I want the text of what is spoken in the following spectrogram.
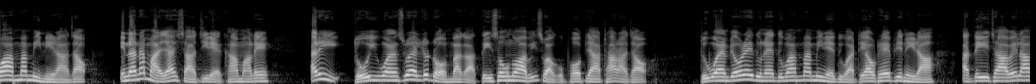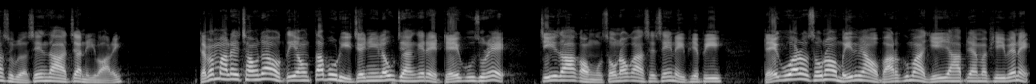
ဝါးမှတ်မိနေတာကြောင့်အင်တာနက်မှာရိုက်ရှာကြည့်တဲ့အခါမှာလည်းအဲ့ဒီဒိုအီဝန်ဆိုတဲ့လွတ်တော်အမှတ်ကတေဆုံးသွားပြီဆိုတာကိုဖော်ပြထားတာကြောင့်ဒူဝန်ပြောတဲ့သူနဲ့သူမမှတ်မိနေသူကတယောက်တည်းဖြစ်နေတာ အသေးချာပဲလားဆိုပြီးတော့စဉ်းစားကြက်နေပါတယ်။ဒါပေမဲ့လည်းချောင်းကြောက်တေအောင်တပ်ဖို့ဒီအချိန်ချင်းလုံးကြံခဲ့တဲ့ဒဲကူဆိုတဲ့ကြီးစားကောင်ကိုစုံနောက်ကစစ်စင်းနေဖြစ်ပြီးဒဲကူကတော့စုံနောက်မေးသမျှကိုဘာတစ်ခုမှရေးရာပြန်မဖြေဘဲနဲ့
